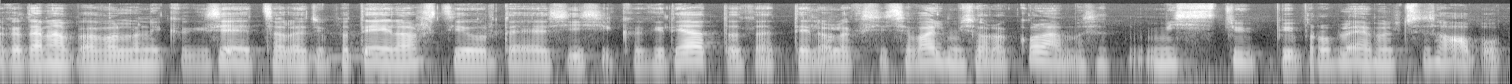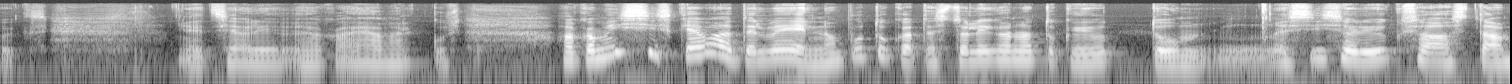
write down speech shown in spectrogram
aga tänapäeval on ikkagi see, et sa oled juba teel arsti juurde ja siis ikkagi teatada, et teil oleks siis see valmisolek olemas, et mis tüüpi probleem üldse saabub, eks et see oli väga hea märkus. aga mis siis kevadel veel, no putukatest oli ka natuke juttu, siis oli üks aasta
